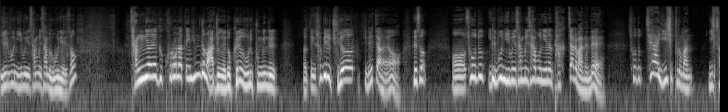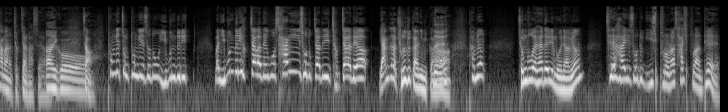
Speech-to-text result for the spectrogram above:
1분, 2분, 3분, 3분, 5분위에서 작년에 그 코로나 때문에 힘든 와중에도 그래도 우리 국민들 어떻게 소비를 줄였기도 했잖아요. 그래서 어 소득 1분, 2분, 3분, 4분위는 다 흑자를 봤는데 소득 최하 20%만 24만 원 적자를 봤어요. 아이고. 자, 통계청 통계에서도 이분들이 만 이분들이 흑자가 되고 상위 소득자들이 적자가 돼야 양가가 줄어들 거 아닙니까? 네. 하면 정부가 해야 될 일이 뭐냐면 최하위 소득 20%나 40%한테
